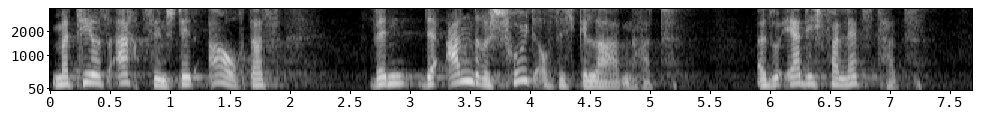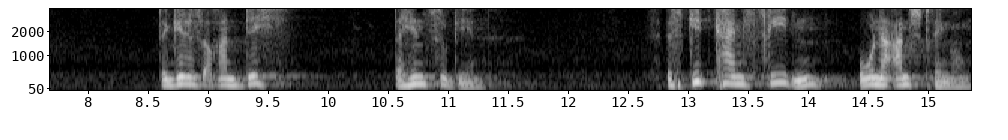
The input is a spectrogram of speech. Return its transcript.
In Matthäus 18 steht auch, dass wenn der andere Schuld auf sich geladen hat, also er dich verletzt hat, dann gilt es auch an dich, dahin zu gehen. Es gibt keinen Frieden ohne Anstrengung.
